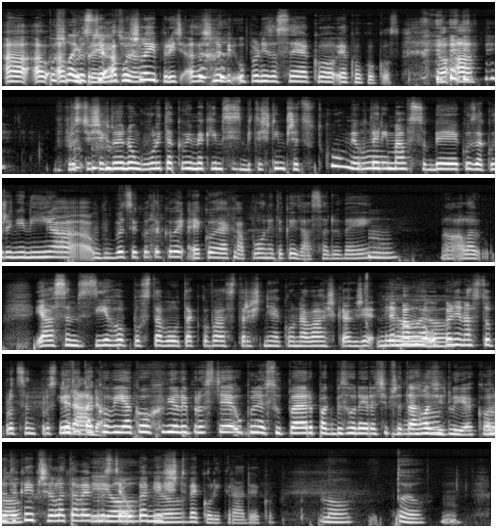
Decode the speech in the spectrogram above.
a, a, a, Pošlej prostě, pryč, a pošlej pryč a začne být úplně zase jako, jako kokos. No a prostě všechno jenom kvůli takovým jakýmsi zbytečným předsudkům, jo, který má v sobě jako zakořeněný a, a vůbec jako takový, jako já chápu, on je takový zásadový. Mm. No ale já jsem s jeho postavou taková strašně jako na vážkách, že nemám Jo, ho jo. úplně na 100% prostě Je to ráda. takový jako chvíli prostě je úplně super, pak bys ho nejradši přetáhla No, židlí, jako On je no. takový přeletavý prostě Jo, a úplně mě jo. štve kolikrát, jako. No, to jo.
